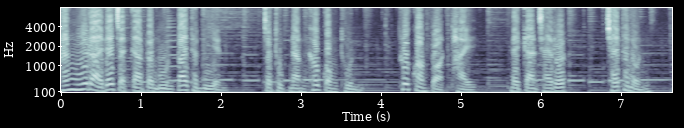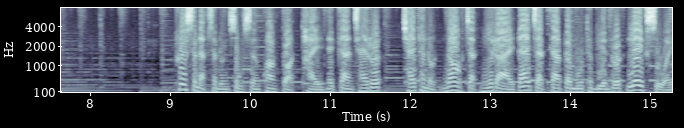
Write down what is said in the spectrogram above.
ทั้งนี้รายได้จากการประมูลป้ายทะเบียน จะถูกนำเข้ากองทุน เพื่อความปลอดภัยในการใช้รถ ใช้ถนน เพื่อสนับสนุนส่งเสริมความปลอดภัยในการใช้รถ ใช้ถนนนอกจากนี้รายได้จากการประมูลทะเบียนรถเลขสวย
